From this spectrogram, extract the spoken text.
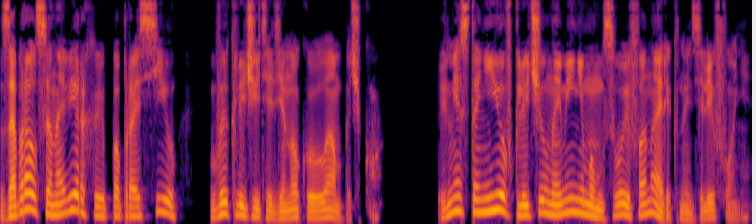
Забрался наверх и попросил выключить одинокую лампочку. Вместо нее включил на минимум свой фонарик на телефоне.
